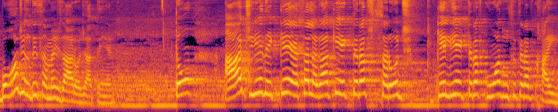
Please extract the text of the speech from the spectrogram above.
बहुत जल्दी समझदार हो जाते हैं। तो आज ये देख के ऐसा लगा कि एक तरफ़ सरोज के लिए एक तरफ़ कुआँ, दूसरी तरफ़ खाई।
